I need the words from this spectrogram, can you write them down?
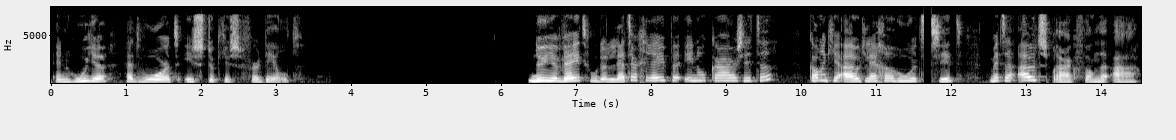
en hoe je het woord in stukjes verdeelt. Nu je weet hoe de lettergrepen in elkaar zitten, kan ik je uitleggen hoe het zit met de uitspraak van de A.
